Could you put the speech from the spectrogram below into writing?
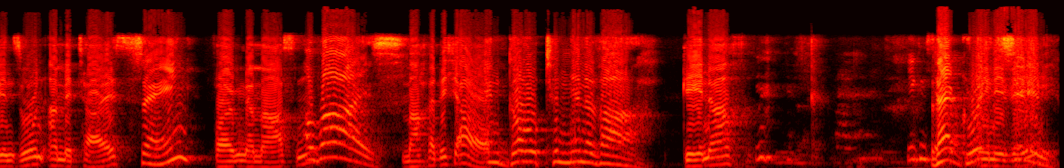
den Sohn Amittais saying, folgendermaßen: Arise Mache dich auf, and go to Nineveh, geh nach You can say that great Nineveh. city,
